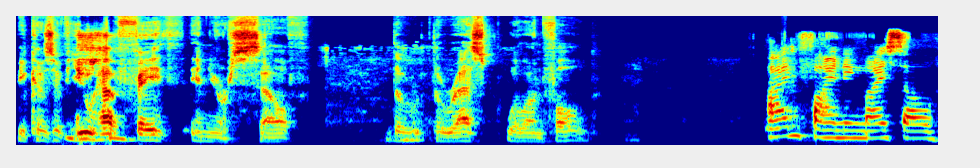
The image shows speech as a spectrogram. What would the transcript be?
Because if you have faith in yourself the the rest will unfold. I'm finding myself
